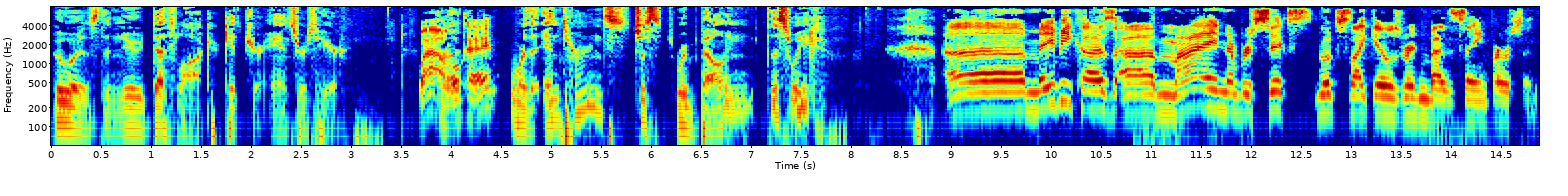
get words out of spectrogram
Who is the new Deathlok? Get your answers here. Wow. Okay. Were the interns just rebelling this week? Uh, maybe because uh, my number six looks like it was written by the same person.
